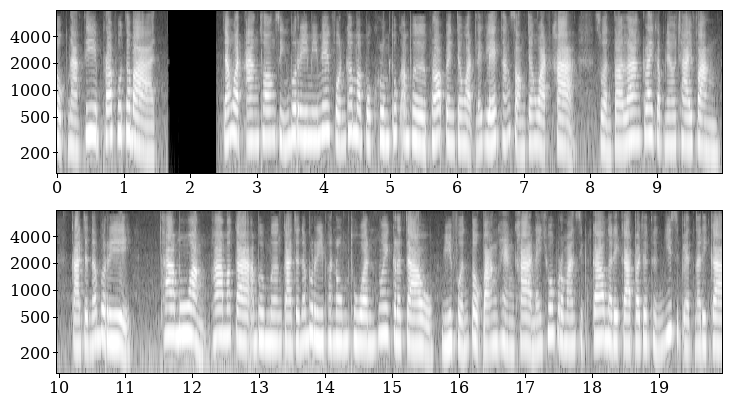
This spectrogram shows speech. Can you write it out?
ตกหนักที่พระพุทธบาท จังหวัดอ่างทองสิงห์บุรีมีเมฆฝนเข้ามาปกคลุมทุกอำเภอ เพราะเป็นจังหวัดเล็กๆ ทั้งสองจังหวัดค่ะ ส่วนตอนล่างใกล้กับแนวชายฝั่ง กาญจนบุรี ท่าม่วงท่ามะกาอำเภอเมืองกาญจนบุรีพนมทวน ห้วยกระเจา มีฝนตกบางแห่งค่ะ ในช่วงประมาณ 19 นาฬิกาไปจนถึง 21 นาฬิกา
